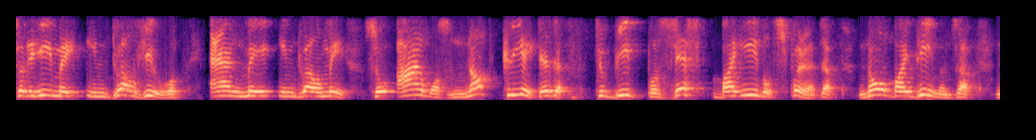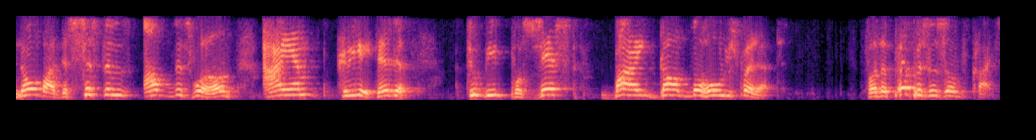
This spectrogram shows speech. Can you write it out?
So that he may indwell you and may indwell me. So I was not created to be possessed by evil spirits, nor by demons, nor by the systems of this world. I am created to be possessed by God the Holy Spirit for the purposes of Christ.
